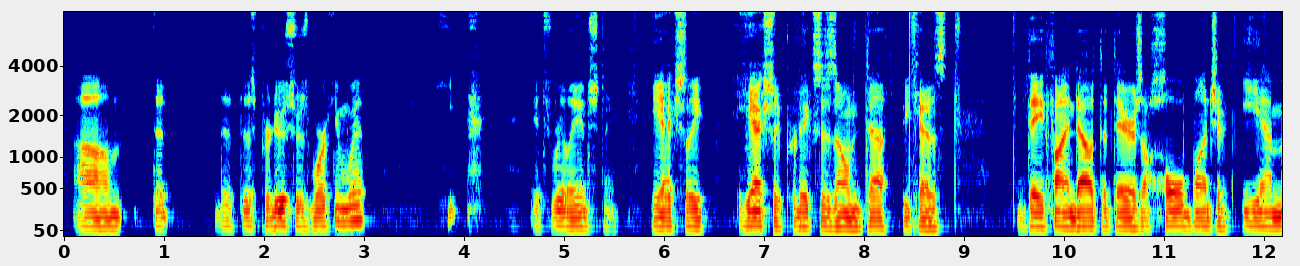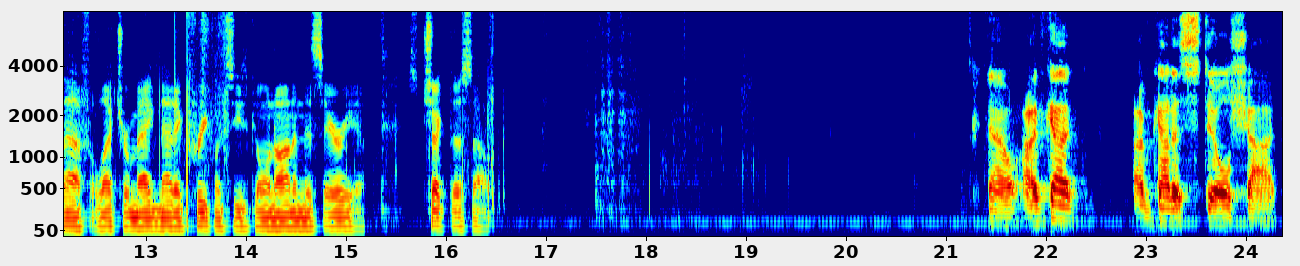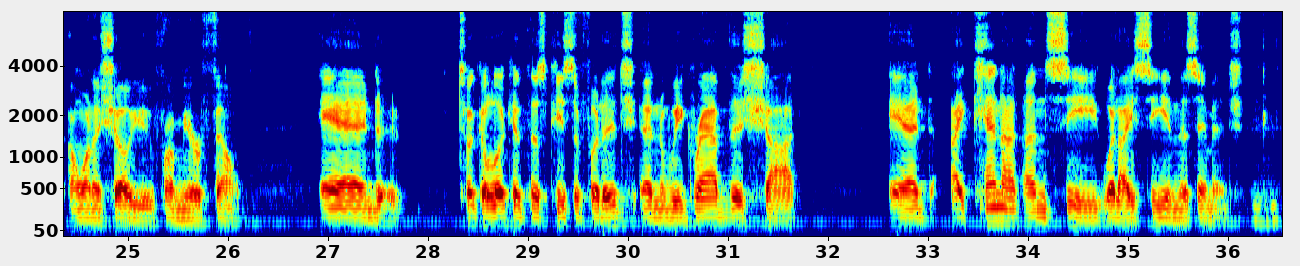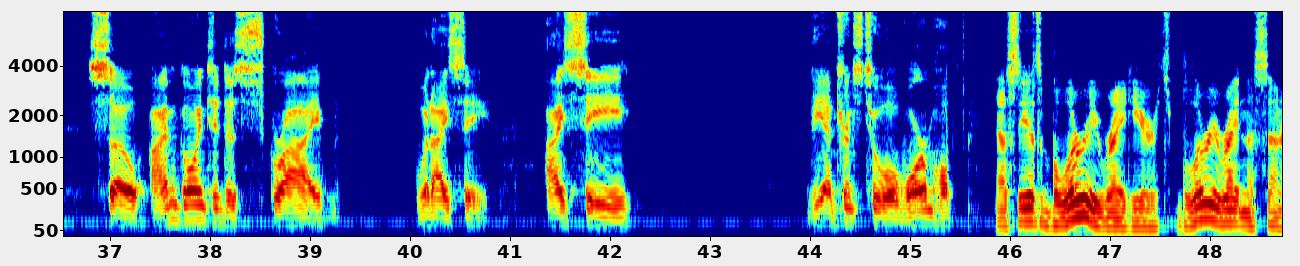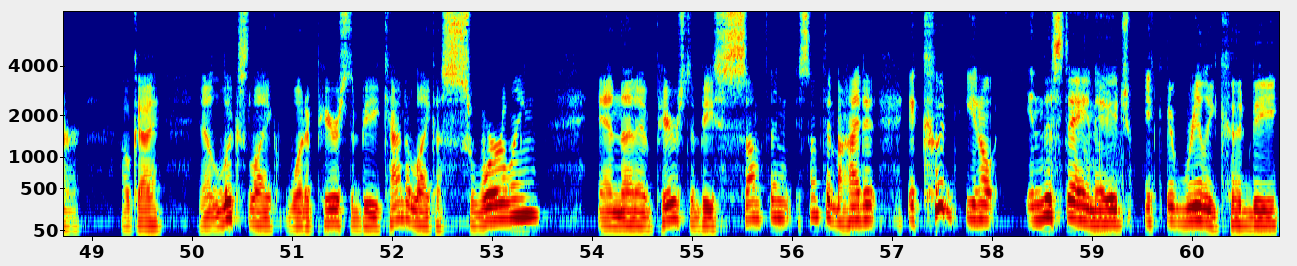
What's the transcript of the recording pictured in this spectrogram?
um, that that this producer is working with, it's really interesting. He actually he actually predicts his own death because they find out that there's a whole bunch of EMF, electromagnetic frequencies going on in this area. So check this out. Now, I've got I've got a still shot I want to show you from your film. And took a look at this piece of footage and we grabbed this shot and I cannot unsee what I see in this image. Mm-hmm. So, I'm going to describe what I see. I see the entrance to a wormhole Now, see, it's blurry right here. It's blurry right in the center. Okay. And it looks like what appears to be kind of like a swirling, and then it appears to be something something behind it. It could, you know, in this day and age, it, it really could be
